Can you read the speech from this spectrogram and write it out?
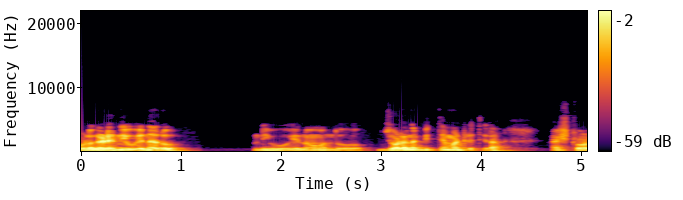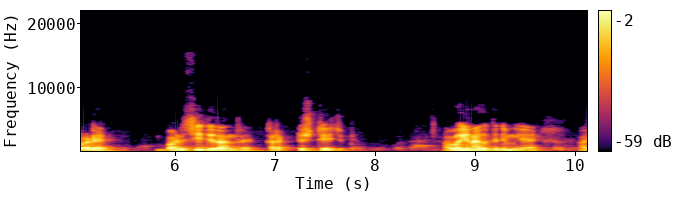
ಒಳಗಡೆ ನೀವು ಏನಾದ್ರು, ನೀವು ಏನೋ ಒಂದು ಜೋಳನ ಬಿತ್ತನೆ ಮಾಡಿರ್ತೀರ, ಅಷ್ಟರೊಳಗಡೆ ಬಳಸಿದ್ದೀರಾ ಅಂದರೆ ಕರೆಕ್ಟ್ ಸ್ಟೇಜು ಅವಾಗ ಏನಾಗುತ್ತೆ ನಿಮಗೆ? ಆ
